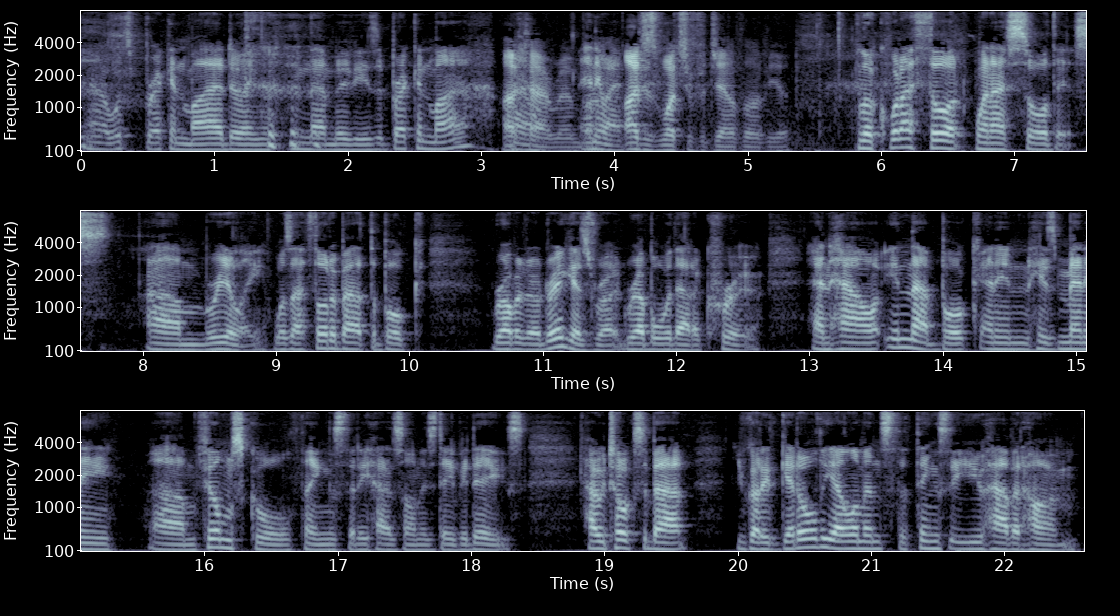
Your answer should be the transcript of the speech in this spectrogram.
Uh, what's Breckin Meyer doing in that movie? Is it Breckin Meyer? I Oh, can't remember. Anyway, I just watch it for Jennifer Love Hewitt. Look, what I thought when I saw this, um, really, was I thought about the book Robert Rodriguez wrote, Rebel Without a Crew, and how in that book and in his many um, film school things that he has on his DVDs, how he talks about you've got to get all the elements, the things that you have at home.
